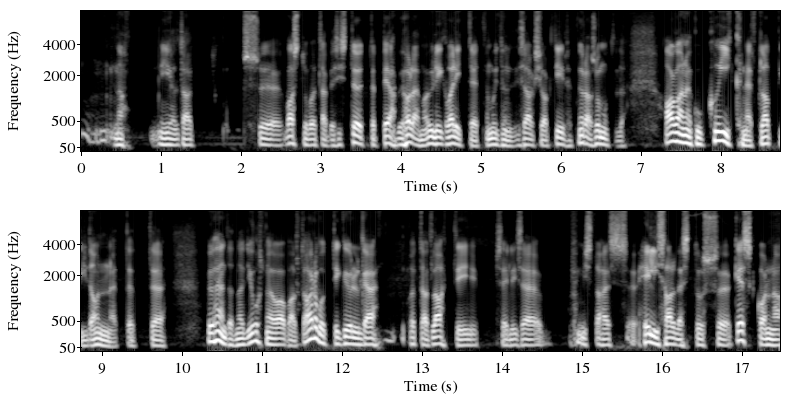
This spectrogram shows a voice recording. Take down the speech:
noh, nii-öelda vastu võtab ja siis töötab, peab ju olema ülikvaliteetne, muidu nad ei saaks ju aktiivselt müra summutada. aga nagu kõik need klapid on, et, et äh, ühendad nad juhtmevabalt arvuti külge, võtad lahti sellise mis tahes helisalvestuskeskkonna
